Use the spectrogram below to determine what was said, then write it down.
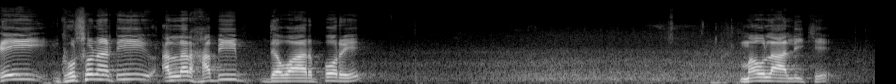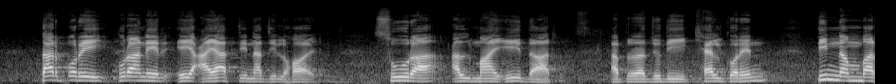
এই ঘোষণাটি আল্লাহর হাবিব দেওয়ার পরে মাওলা আলীকে তারপরেই কোরআনের এই আয়াতটি নাজিল হয়। সুরা আল মাইদার আপনারা যদি খেয়াল করেন, তিন নম্বর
